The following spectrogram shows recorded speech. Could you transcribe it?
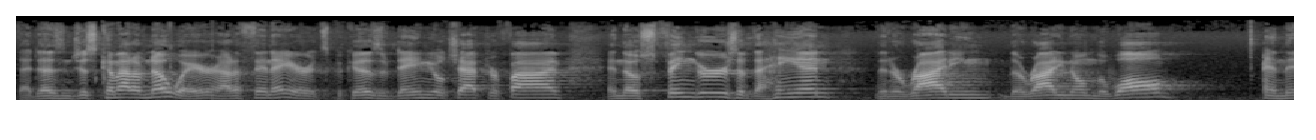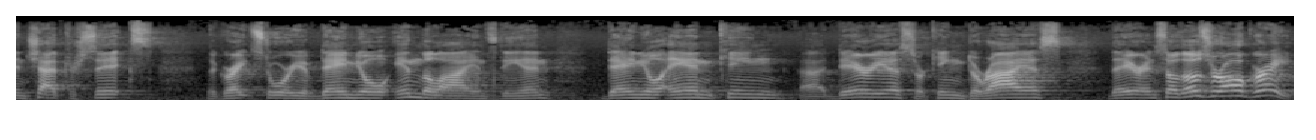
That doesn't just come out of nowhere, out of thin air. It's because of Daniel chapter 5 and those fingers of the hand that are writing the writing on the wall. And then chapter 6, the great story of Daniel in the lion's den. Daniel and King uh, Darius or King Darius there. And so those are all great.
